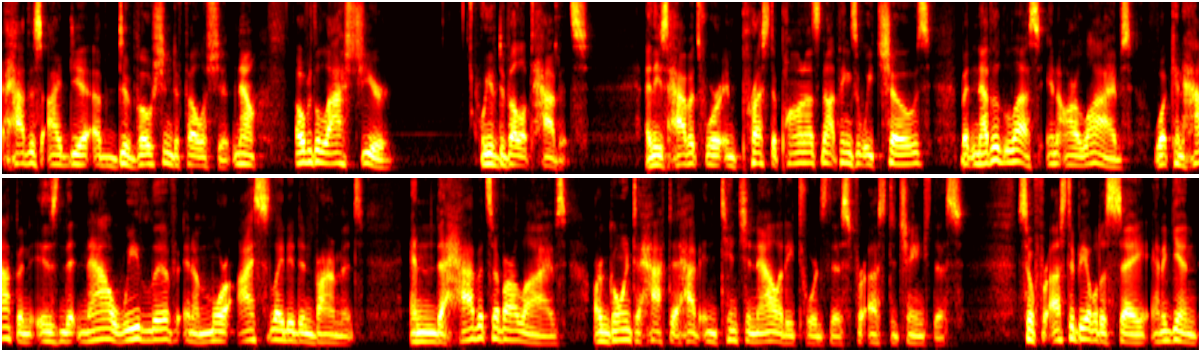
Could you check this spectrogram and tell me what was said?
have this idea of devotion to fellowship. Now, over the last year, we have developed habits. And these habits were impressed upon us, not things that we chose, but nevertheless, in our lives, what can happen is that now we live in a more isolated environment, and the habits of our lives are going to have to have intentionality towards this for us to change this. So, for us to be able to say, and again,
